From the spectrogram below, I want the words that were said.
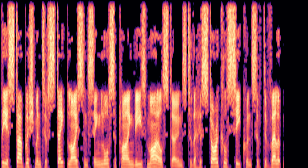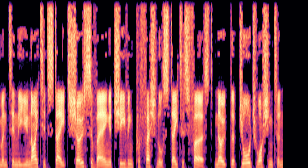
the establishment of state licensing law supplying these milestones to the historical sequence of development in the United States shows surveying achieving professional status first note that George Washington,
